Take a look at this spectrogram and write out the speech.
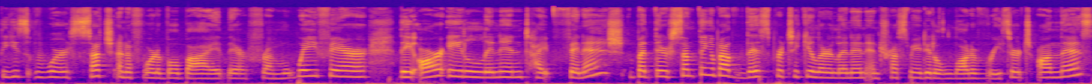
These were such an affordable buy. They're from Wayfair. They are a linen type finish, but there's something about this particular linen, and trust me, I did a lot of research on this,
